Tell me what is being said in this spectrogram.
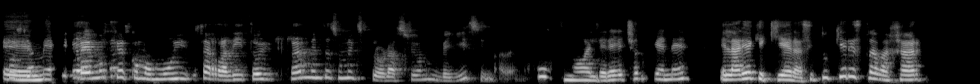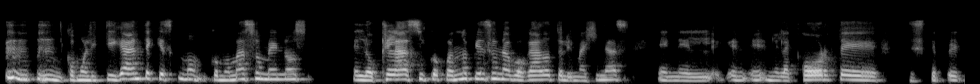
pues eh, creemos que es como muy cerradito y realmente es una exploración bellísima, además. No, el derecho tiene el área que quieras. Si tú quieres trabajar como litigante, que es como, como más o menos en lo clásico, cuando uno piensa en un abogado, te lo imaginas en, el, en, la corte, este,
